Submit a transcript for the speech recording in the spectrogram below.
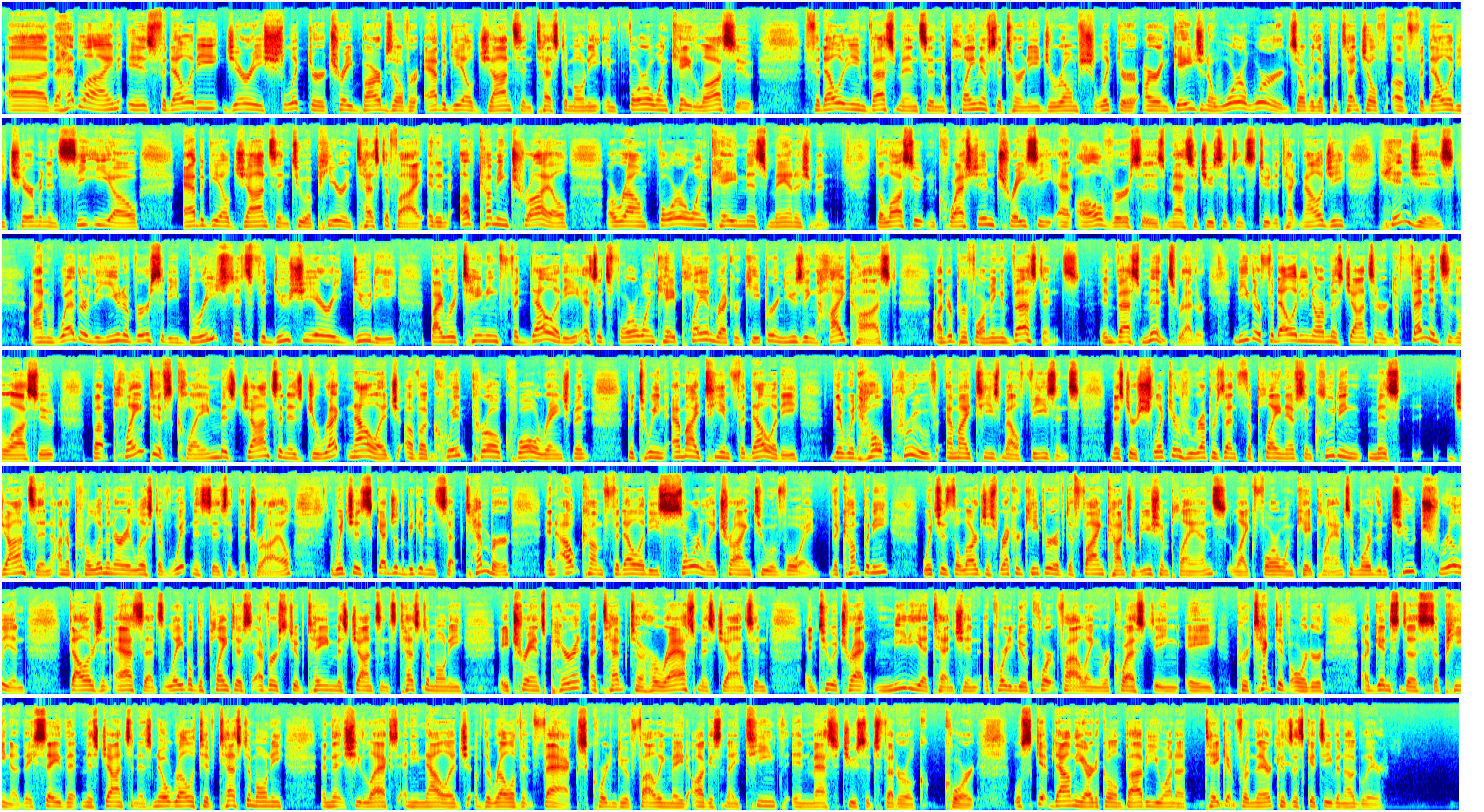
Uh, the headline is Fidelity Jerry Schlichter trade barbs over Abigail Johnson testimony in 401k lawsuit. Fidelity Investments and the plaintiff's attorney, Jerome Schlichter, are engaged in a war of words over the potential of Fidelity chairman and CEO Abigail Johnson to appear and testify at an upcoming trial around 401k mismanagement. The lawsuit in question, Tracey et al. versus Massachusetts Institute of Technology, hinges on whether the university breached its fiduciary duty by retaining Fidelity as its 401k plan record keeper and using high cost, underperforming investments investments rather. Neither Fidelity nor Miss Johnson are defendants in the lawsuit, but plaintiffs claim Miss Johnson has direct knowledge of a quid pro quo arrangement between MIT and Fidelity that would help prove MIT's malfeasance. Mr. Schlichter, who represents the plaintiffs, including Miss Johnson, on a preliminary list of witnesses at the trial, which is scheduled to begin in September, an outcome Fidelity sorely trying to avoid. The company, which is the largest record keeper of defined contribution plans like 401k plans of more than $2 trillion in assets, labeled the plaintiff's efforts to obtain Ms. Johnson's testimony a transparent attempt to harass Ms. Johnson and to attract media attention, according to a court filing requesting a protective order against a subpoena. They say that Ms. Johnson has no relative testimony and that she lacks any knowledge of the relevant facts, according to a filing made August 19th in Massachusetts federal court. We'll skip down the article, and Bobbi, you want to take it from there because this gets even uglier.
